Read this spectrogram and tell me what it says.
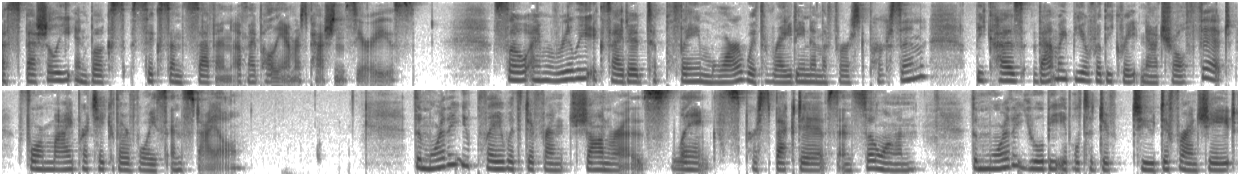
especially in books six and seven of my Polyamorous Passion series. So I'm really excited to play more with writing in the first person because that might be a really great natural fit for my particular voice and style. The more that you play with different genres, lengths, perspectives, and so on, the more that you will be able to, to differentiate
